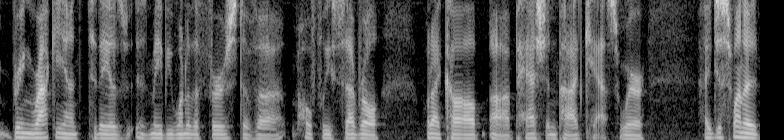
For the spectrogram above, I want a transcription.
bring Rocky on today as, as maybe one of the first of uh, hopefully several what I call uh, passion podcasts, where I just want to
